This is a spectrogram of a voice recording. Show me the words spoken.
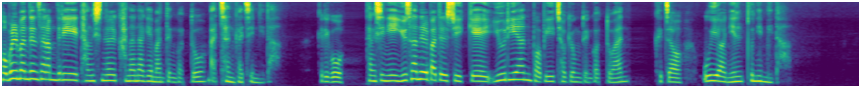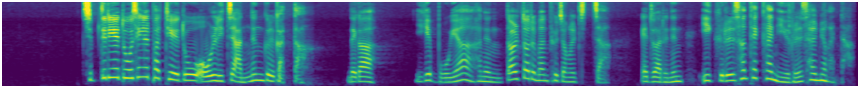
법을 만든 사람들이 당신을 가난하게 만든 것도 마찬가지입니다. 그리고 당신이 유산을 받을 수 있게 유리한 법이 적용된 것 또한 그저 우연일 뿐입니다. 집들이에도 생일 파티에도 어울리지 않는 글 같다. 내가 이게 뭐야 하는 떨떠름한 표정을 짓자 에드와르는 이 글을 선택한 이유를 설명한다.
